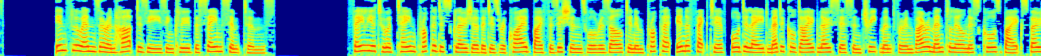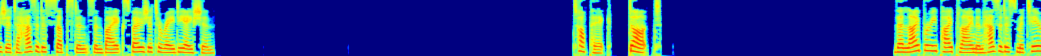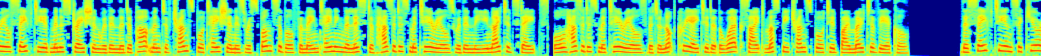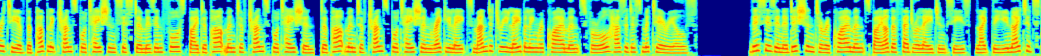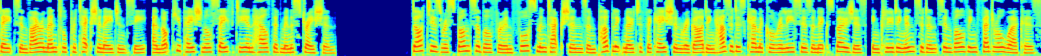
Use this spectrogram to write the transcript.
Influenza and heart disease include the same symptoms. Failure to obtain proper disclosure that is required by physicians will result in improper, ineffective, or delayed medical diagnosis and treatment for environmental illness caused by exposure to hazardous substance and by exposure to radiation. Topic. Dot. The Library Pipeline and Hazardous Material Safety Administration within the Department of Transportation is responsible for maintaining the list of hazardous materials within the United States. All hazardous materials that are not created at the worksite must be transported by motor vehicle. The safety and security of the public transportation system is enforced by Department of Transportation. Department of Transportation regulates mandatory labeling requirements for all hazardous materials. This is in addition to requirements by other federal agencies, like the United States Environmental Protection Agency, and Occupational Safety and Health Administration. DOT is responsible for enforcement actions and public notification regarding hazardous chemical releases and exposures, including incidents involving federal workers.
